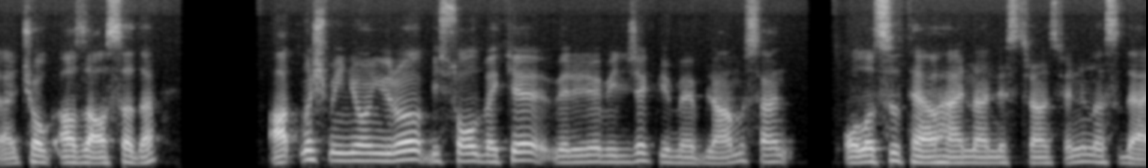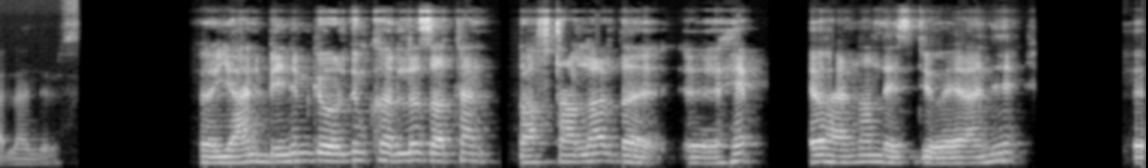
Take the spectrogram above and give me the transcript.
yani çok azalsa da. 60 milyon euro bir sol beke verilebilecek bir meblağ mı? Sen olası Theo Hernandez transferini nasıl değerlendirirsin? Ee, yani benim gördüğüm kadarıyla zaten raftarlar da e, hep Theo Hernandez diyor yani. E,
